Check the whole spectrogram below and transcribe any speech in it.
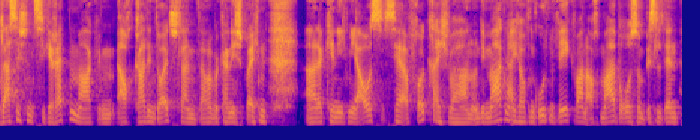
klassischen Zigarettenmarken, auch gerade in Deutschland, darüber kann ich sprechen, äh, da kenne ich mich aus, sehr erfolgreich waren und die Marken eigentlich auf einem guten Weg waren, auch Marlboro so ein bisschen den,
